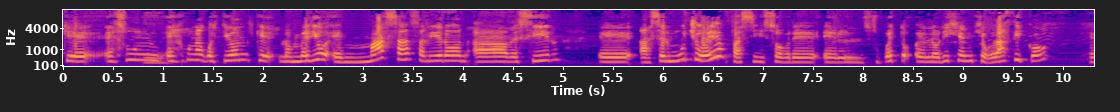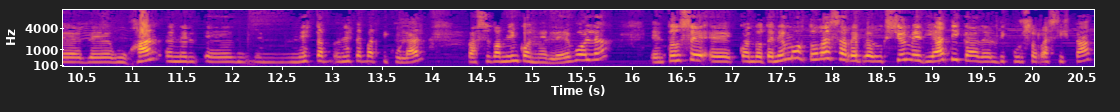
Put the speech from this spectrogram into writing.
que es, un, es una cuestión que los medios en masa salieron a decir, eh, a hacer mucho énfasis sobre el supuesto, el origen geográfico eh, de Wuhan en, el, en, esta, en este particular, pasó también con el ébola. Entonces, eh, cuando tenemos toda esa reproducción mediática del discurso racista,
